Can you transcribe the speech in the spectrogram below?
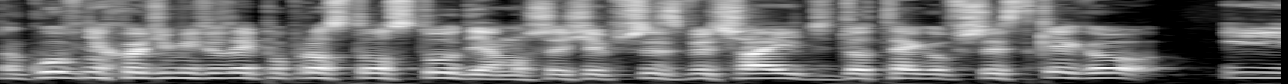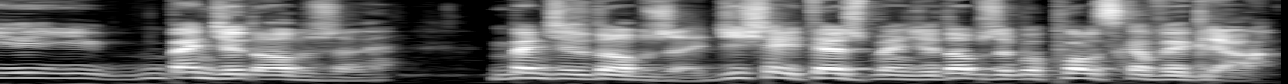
no, głównie chodzi mi tutaj po prostu o studia. Muszę się przyzwyczaić do tego wszystkiego i będzie dobrze. Będzie dobrze. Dzisiaj też będzie dobrze, bo Polska wygra.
